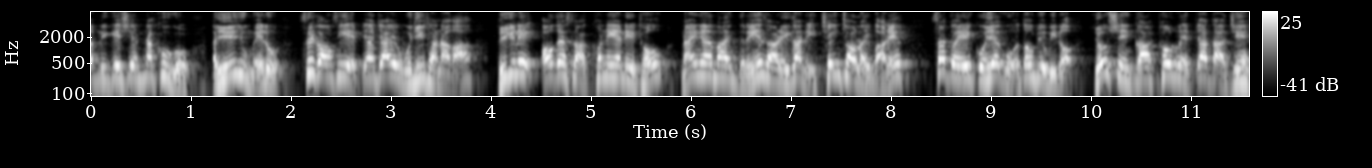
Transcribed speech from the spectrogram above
application နှစ်ခုကိုအရေးယူမယ်လို့စစ်ကောင်စီရဲ့ပြန်ကြားရေးဝန်ကြီးဌာနကဒီကနေ့ဩဂတ်စ်လ9ရက်နေ့ထုတ်နိုင်ငံပိုင်သတင်းစာတွေကနေချင်းချောက်လိုက်ပါတယ်။ ဆက်သွယ်ရေးကွန်ရက်ကိုအသုံးပြုပြီးတော့ရုပ်ရှင်ကားထုတ်လွှင့်ပြသခြင်း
